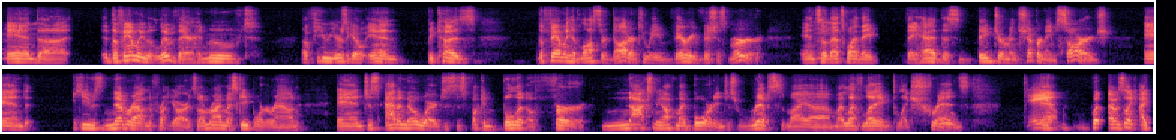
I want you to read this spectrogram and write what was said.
mm-hmm. and uh, the family that lived there had moved a few years ago in because the family had lost their daughter to a very vicious murder, and so mm-hmm. that's why they they had this big German Shepherd named Sarge, and he was never out in the front yard. So I'm riding my skateboard around, and just out of nowhere, just this fucking bullet of fur knocks me off my board and just rips my uh my left leg to like shreds. Ooh, damn. And, but I was like, I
